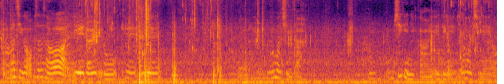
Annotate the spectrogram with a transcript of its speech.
바가지가 없어서 얘를 이렇게 위에 넘어진다. 음, 움직이니까 얘들이 넘어지네요.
